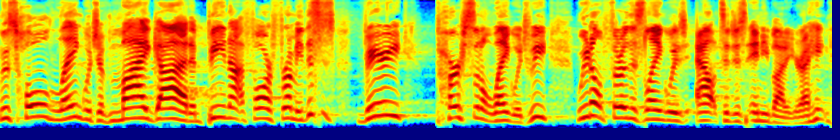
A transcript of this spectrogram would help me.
This whole language of my God and be not far from me. This is very personal language. We, we don't throw this language out to just anybody, right?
